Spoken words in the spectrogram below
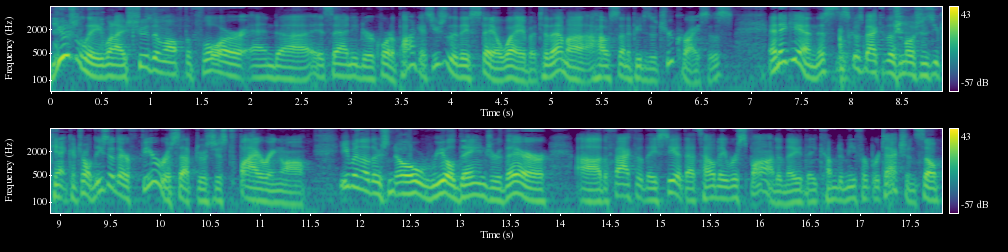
usually when I shoo them off the floor and uh, say I need to record a podcast, usually they stay away. But to them, a house centipede is a true crisis. And again, this this goes back to those emotions you can't control. These are their fear receptors just firing off. Even though there's no real danger there, uh, the fact that they see it, that's how they respond, and they, they come to me for protection. So,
